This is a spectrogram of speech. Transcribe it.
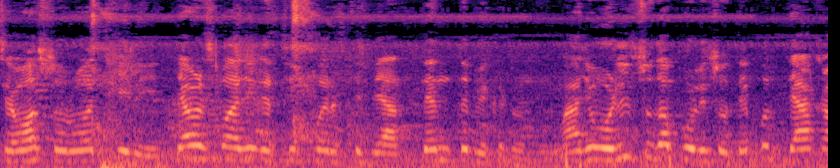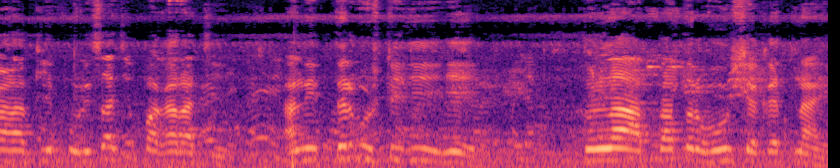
सेवा सुरुवात केली. त्यावेळेस माझी घरची परिस्थिती अत्यंत बिकट होती. माझे वडील सुद्धा पोलीस होते पण त्या काळातली पोलिसाची पगाराची आणि इतर गोष्टीची हे तुलना आता तर होऊ शकत नाही.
